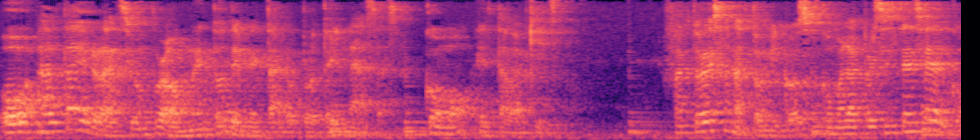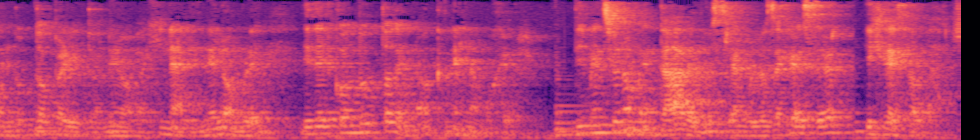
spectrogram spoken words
O alta degradación por aumento de metaloproteinasas, como el tabaquismo. Factores anatómicos como la persistencia del conducto peritoneo vaginal en el hombre y del conducto de Nock en la mujer. Dimensión aumentada de los triángulos de Hester y Hesselbach.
